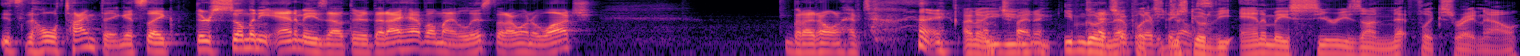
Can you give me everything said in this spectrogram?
it's the whole time thing it's like there's so many animes out there that i have on my list that i want to watch but I don't have time. I know. you, you even go to Netflix. You just else. go to the anime series on Netflix right now,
